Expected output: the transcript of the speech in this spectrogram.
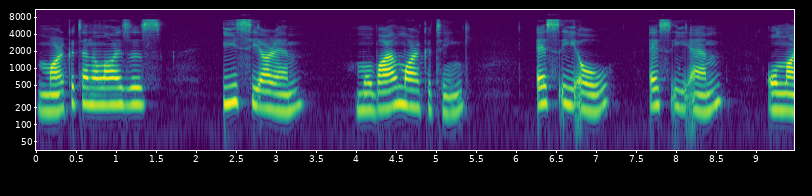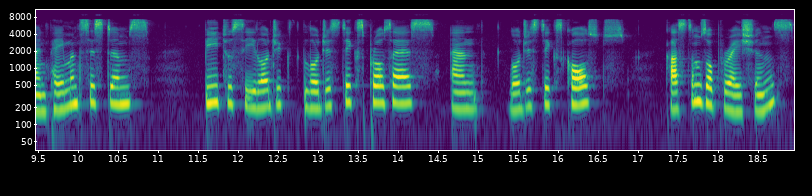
market analysis, ECRM, mobile marketing, SEO, SEM, online payment systems, B2C logik- logistics process and logistics costs, customs operations,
